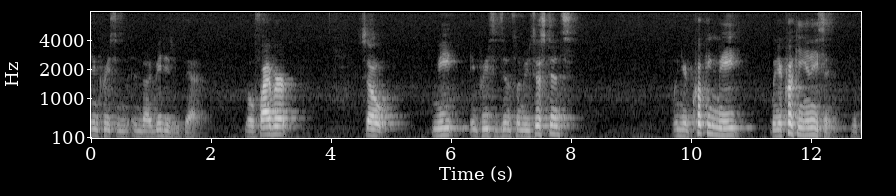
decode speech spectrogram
increase in, in diabetes with that. Low fiber. So meat increases insulin resistance. When you're cooking meat, when you're cooking anything, it's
